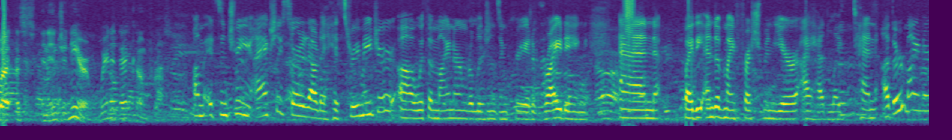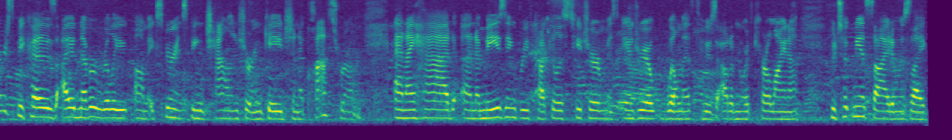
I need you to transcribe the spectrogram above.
but as an engineer, where did that come from? Um, it's intriguing. I actually started out a history major uh, with a minor in religions and creative writing, and by the end of my freshman year, I had like ten other minors because I had never really um, experienced being challenged or engaged in a classroom. And I had an amazing brief calculus teacher, Miss Andrea Wilmoth, who's out of North Carolina, who took me aside and was like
